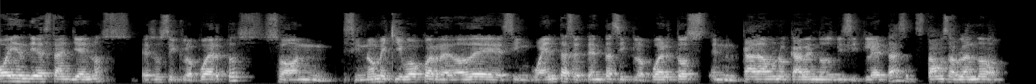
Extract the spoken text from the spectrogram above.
Hoy en día están llenos esos ciclopuertos. Son, si no me equivoco, alrededor de 50, 70 ciclopuertos. En cada uno caben dos bicicletas. Estamos hablando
